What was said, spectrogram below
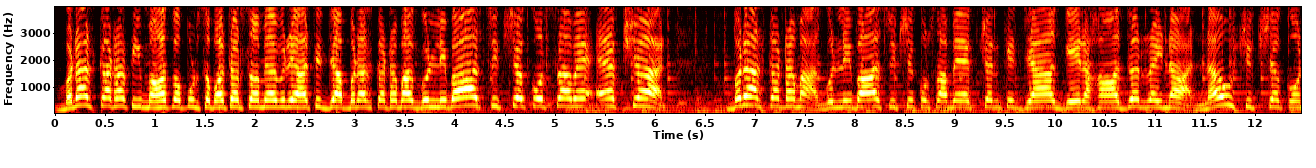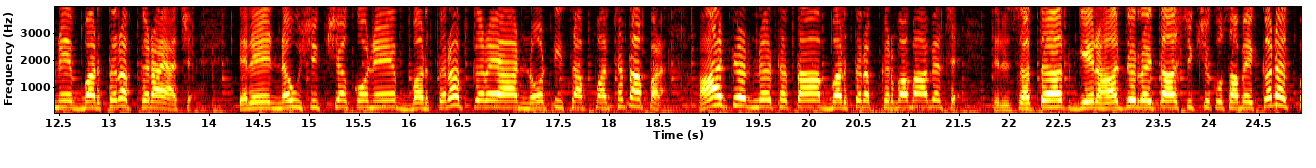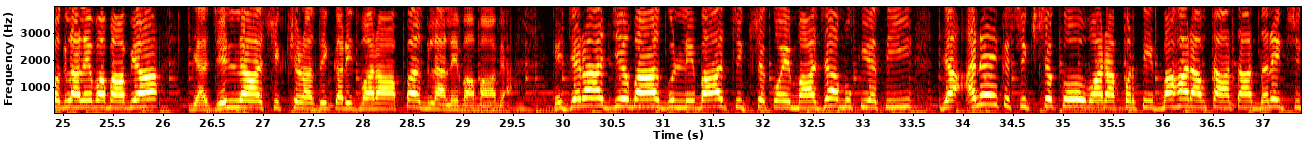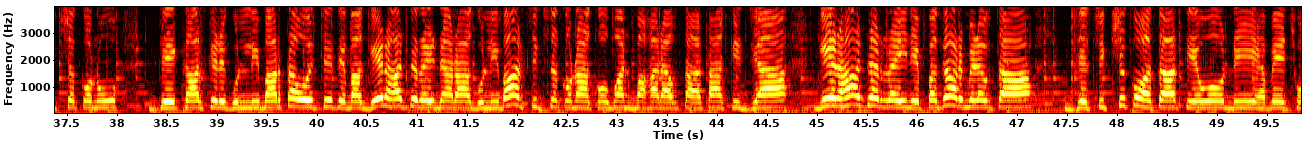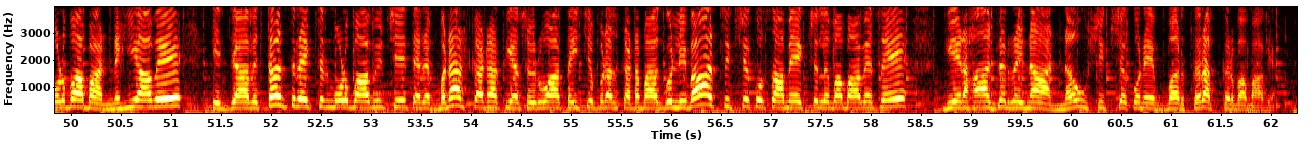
બનાસકાંઠાથી મહત્વપૂર્ણ સમાચાર સામે આવી રહ્યા છે, જ્યાં બનાસકાંઠામાં ગુલ્લીબાજ શિક્ષકો સામે એક્શન. બનાસકાંઠામાં ગુલ્લીબાજ શિક્ષકો સામે એક્શન કે જ્યાં ગેરહાજર રહેનાર નવ શિક્ષકોને બરતરફ કરાયા છે. ત્યારે નવ શિક્ષકોને બરતરફ કરાયા નોટિસ આપવા છતાં પણ હાજર ન થતા બરતરફ કરવામાં આવ્યા છે. ત્યારે સતત ગેરહાજર રહેતા શિક્ષકો સામે કડક પગલાં લેવામાં આવ્યા, જ્યાં જિલ્લા શિક્ષણાધિકારી દ્વારા પગલાં લેવામાં આવ્યા. કે જે રાજ્યમાં ગુલ્લીબાજ શિક્ષકોએ માજા મૂકી હતી, જ્યાં અનેક શિક્ષકો વારા પરથી બહાર આવતા હતા. દરેક શિક્ષકોનું જે ખાસ કરીને ગુલ્લી મારતા હોય છે, તેમાં ગેરહાજર રહેનારા ગુલ્લીબાજ શિક્ષકોના કૌભાંડ બહાર આવતા હતા કે જ્યાં ગેરહાજર રહીને પગાર મેળવતા જે શિક્ષકો હતા તેઓને હવે છોડવામાં નહીં આવે કે જ્યાં હવે તંત્ર એક્શન મોડમાં આવ્યું છે ત્યારે બનાસકાંઠાથી આ શરૂઆત થઈ છે. બનાસકાંઠામાં ગોલીબાદ શિક્ષકો સામે એક્શન લેવામાં આવે છે. ગેરહાજર રહીના નવ શિક્ષકોને બરતરફ કરવામાં આવ્યા.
